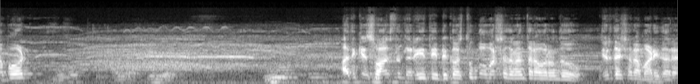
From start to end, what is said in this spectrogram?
ಸಪೋರ್ಟ್ ಅದಕ್ಕೆ ಸ್ವಾಗತದ ರೀತಿ ಬಿಕಾಸ್ ತುಂಬಾ ವರ್ಷದ ನಂತರ ಅವರೊಂದು ನಿರ್ದೇಶನ ಮಾಡಿದ್ದಾರೆ.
